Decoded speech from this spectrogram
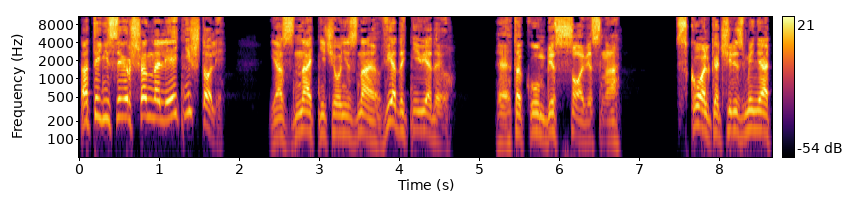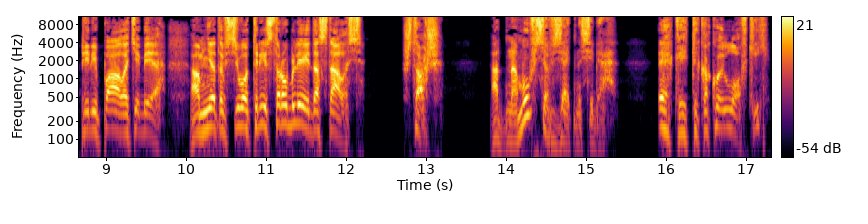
А ты несовершеннолетний, что ли? Я знать ничего не знаю, ведать не ведаю. Это, кум, бессовестно. Сколько через меня перепало тебе, а мне-то всего триста рублей досталось. Что ж, одному все взять на себя? Экой ты какой ловкий.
